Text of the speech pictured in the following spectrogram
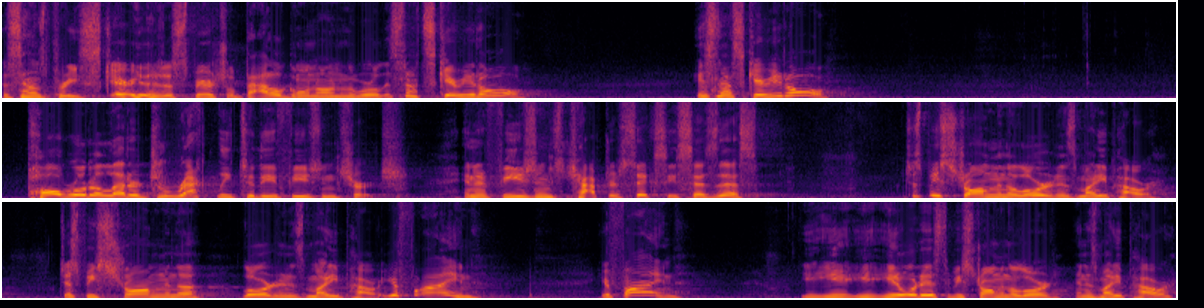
It sounds pretty scary. There's a spiritual battle going on in the world. It's not scary at all. It's not scary at all. Paul wrote a letter directly to the Ephesian church. In Ephesians chapter 6, he says this Just be strong in the Lord and his mighty power. Just be strong in the Lord and his mighty power. You're fine. You're fine. You, you, you know what it is to be strong in the Lord and his mighty power?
